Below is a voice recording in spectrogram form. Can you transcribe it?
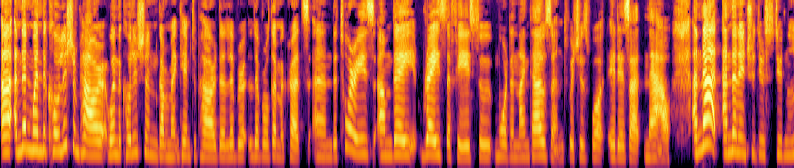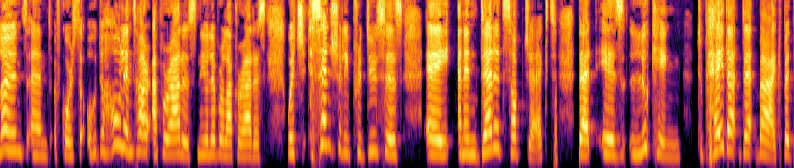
uh, and then when the coalition power, when the coalition government came to power, the Liberal, Liberal Democrats and the Tories, um, they raised the fees to more than nine thousand, which is what it is at now. And that, and then introduced student loans, and of course the, the whole entire apparatus, neoliberal apparatus, which essentially produces a an indebted subject that is looking to pay that debt back. But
